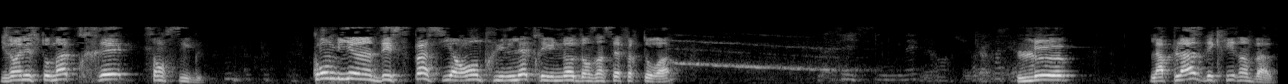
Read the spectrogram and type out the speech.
Ils ont un estomac très sensible. Combien d'espace il y a entre une lettre et une autre dans un Sefer Torah? Le, la place d'écrire un Vav.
